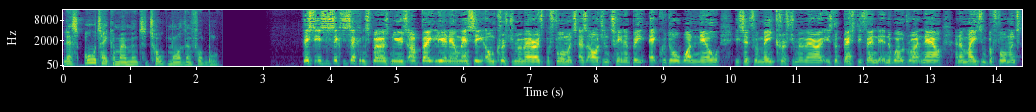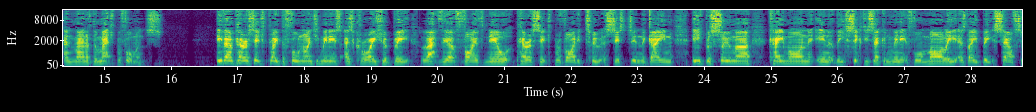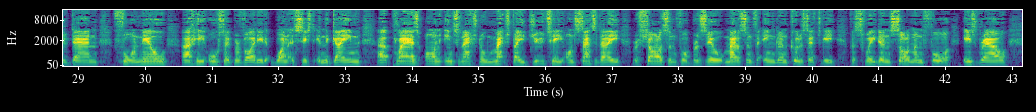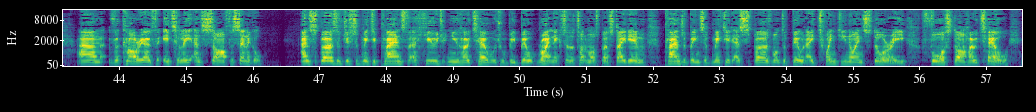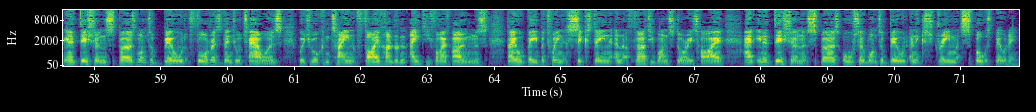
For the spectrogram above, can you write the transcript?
Let's all take a moment to talk more than football. This is the 60 second Spurs news update. Lionel Messi on Christian Romero's performance as Argentina beat Ecuador 1 0. He said, For me, Christian Romero is the best defender in the world right now. An amazing performance and man of the match performance. Ivan Perisic played the full 90 minutes as Croatia beat Latvia 5-0. Perisic provided two assists in the game. Yves Bissouma came on in the 62nd minute for Mali as they beat South Sudan 4-0. Uh, he also provided one assist in the game. Uh, players on international matchday duty on Saturday. Richarlison for Brazil, Maddison for England, Kulusevski for Sweden, Solomon for Israel, um, Vicario for Italy and Sarr for Senegal. And Spurs have just submitted plans for a huge new hotel which will be built right next to the Tottenham Hotspur Stadium. Plans have been submitted as Spurs want to build a 29 story four star hotel. In addition, Spurs want to build four residential towers which will contain 585 homes. They will be between 16 and 31 stories high. And in addition, Spurs also want to build an extreme sports building.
